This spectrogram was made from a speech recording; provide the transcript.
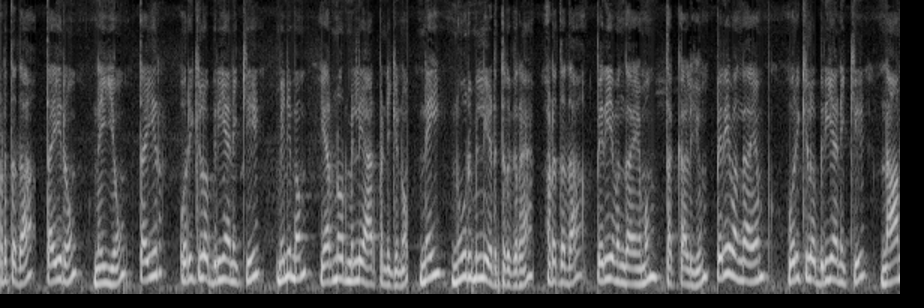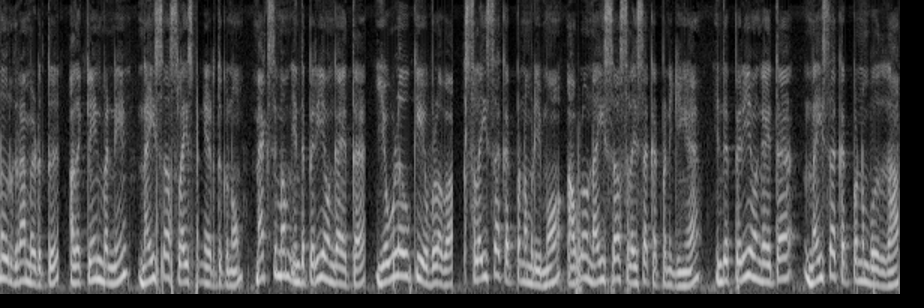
அடுத்ததா தயிரும் நெய்யும். தயிர் ஒரு கிலோ பிரியாணிக்கு மினிமம் இரநூறு மில்லி ஆட் பண்ணிக்கணும். நெய் நூறு மில்லி எடுத்துருக்கிறேன். அடுத்ததா பெரிய வெங்காயமும் தக்காளியும். பெரிய வெங்காயம் ஒரு கிலோ பிரியாணிக்கு நானூறு கிராம் எடுத்து அதை க்ளீன் பண்ணி நைஸாக ஸ்லைஸ் பண்ணி எடுத்துக்கணும். மேக்ஸிமம் இந்த பெரிய வெங்காயத்தை எவ்வளவுக்கு எவ்வளவா ஸ்லைஸாக கட் பண்ண முடியுமோ அவ்வளோ நைஸாக ஸ்லைஸாக கட் பண்ணிக்கிங்க. இந்த பெரிய வெங்காயத்தை நைஸாக கட் பண்ணும்போது தான்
